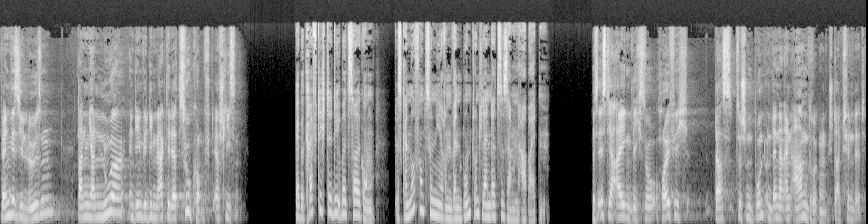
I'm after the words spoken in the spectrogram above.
wenn wir sie lösen, dann ja nur, indem wir die Märkte der Zukunft erschließen. Er bekräftigte die Überzeugung, das kann nur funktionieren, wenn Bund und Länder zusammenarbeiten. Es ist ja eigentlich so häufig, dass zwischen Bund und Ländern ein Armdrücken stattfindet.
